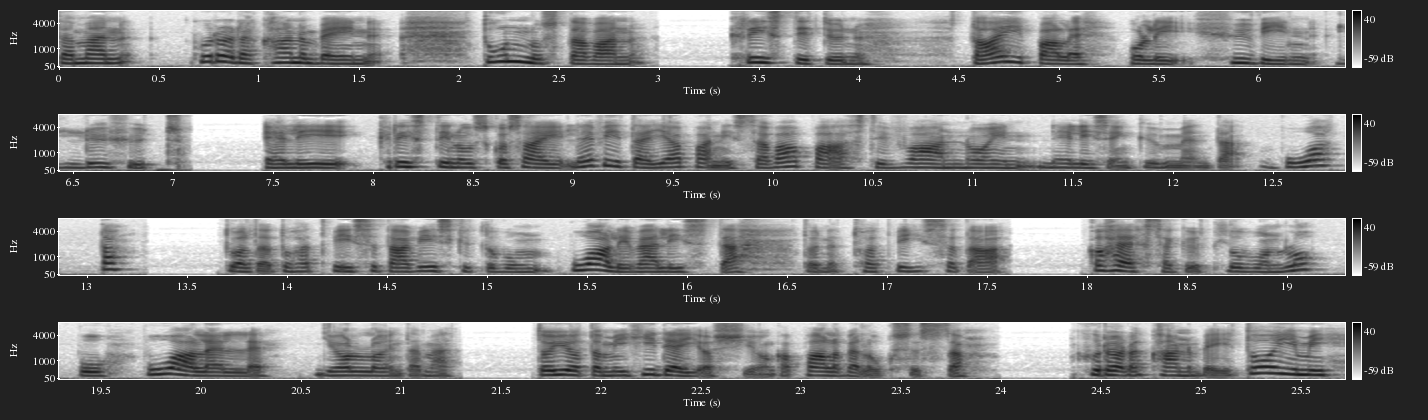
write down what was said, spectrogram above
tämän Kuroda Kanbein tunnustavan kristityn taipale oli hyvin lyhyt. Eli kristinusko sai levitä Japanissa vapaasti vain noin 40 vuotta. Tuolta 1550-luvun puolivälistä tuonne 1580-luvun loppupuolelle, jolloin tämä Toyotomi Hideyoshi, jonka palveluksessa Kuroda Kanbei toimi,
